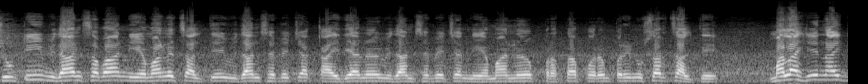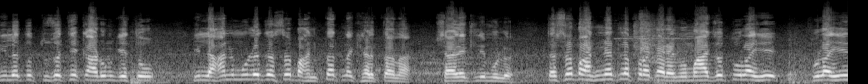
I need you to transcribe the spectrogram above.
शेवटी विधानसभा नियमानं चालते विधानसभेच्या कायद्यानं विधानसभेच्या नियमानं प्रथा परंपरेनुसार चालते. मला हे नाही दिलं तर तुझं ते काढून घेतो. ही लहान मुलं जसं बांधतात ना खेळताना शाळेतली मुलं तसं बांधण्यातला प्रकार आहे. मग माझं तुला हे तुला हे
